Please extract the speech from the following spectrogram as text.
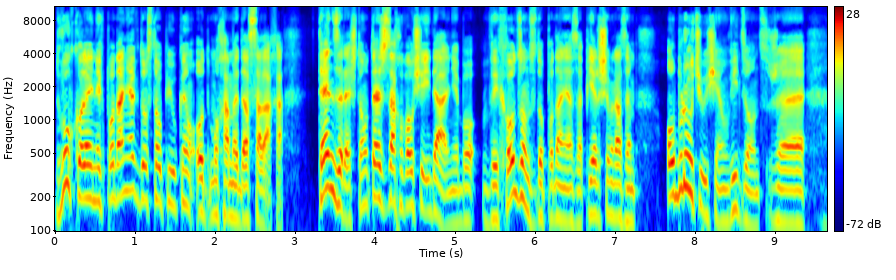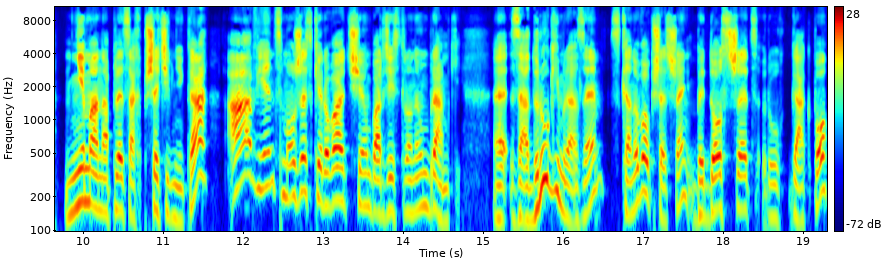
dwóch kolejnych podaniach dostał piłkę od Mohameda Salaha. Ten zresztą też zachował się idealnie, bo wychodząc do podania za pierwszym razem, obrócił się, widząc, że nie ma na plecach przeciwnika, a więc może skierować się bardziej w stronę bramki. E, za drugim razem skanował przestrzeń, by dostrzec ruch Gakpo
